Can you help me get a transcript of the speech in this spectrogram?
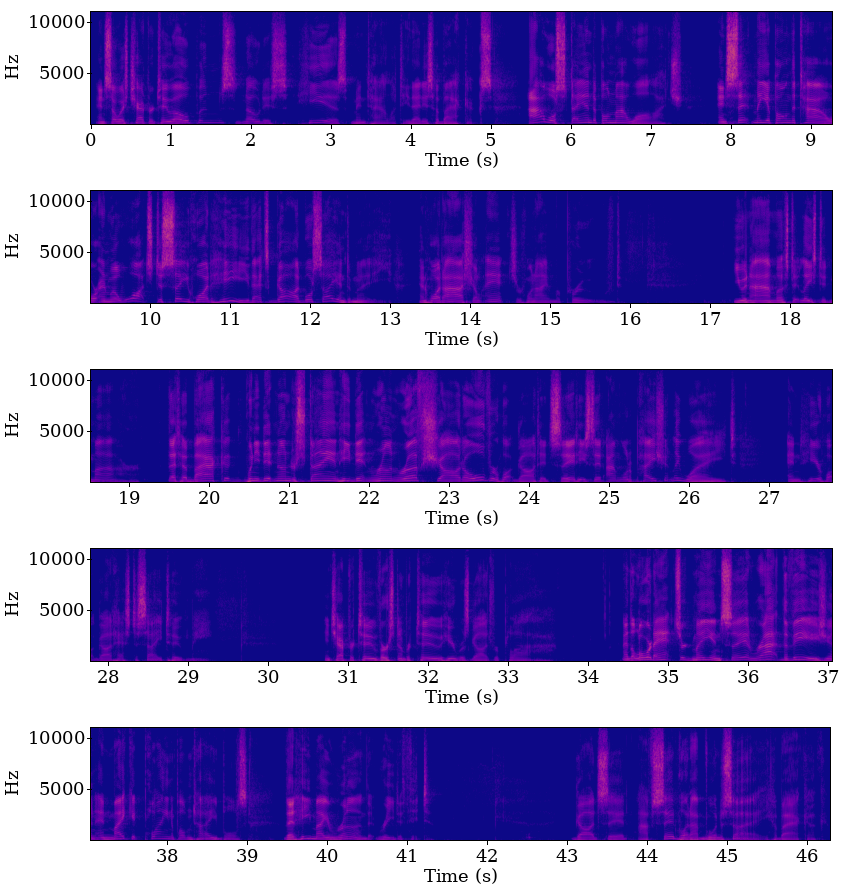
And so, as chapter 2 opens, notice his mentality. That is Habakkuk's. I will stand upon my watch and set me upon the tower and will watch to see what he, that's God, will say unto me and what I shall answer when I am reproved. You and I must at least admire that Habakkuk, when he didn't understand, he didn't run roughshod over what God had said. He said, I'm going to patiently wait and hear what God has to say to me. In chapter 2, verse number 2, here was God's reply. And the Lord answered me and said, Write the vision and make it plain upon tables, that he may run that readeth it. God said, I've said what I'm going to say, Habakkuk.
